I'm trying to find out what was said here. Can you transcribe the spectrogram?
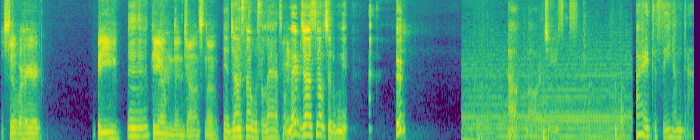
the silver haired B, Mhm. him, then Jon Snow. yeah, Jon Snow was the last one. Yeah. Maybe Jon Snow should have went. oh Lord Jesus! I hate to see him die.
